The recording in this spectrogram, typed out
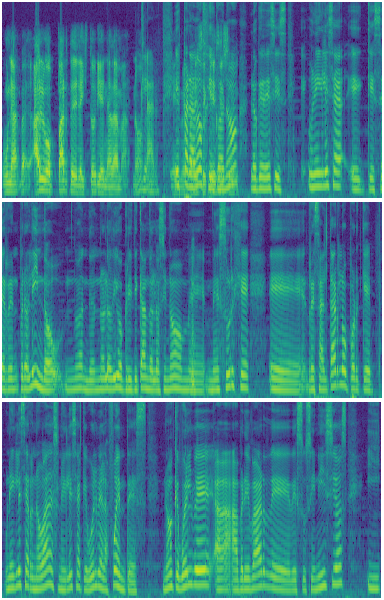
una, algo parte de la historia y nada más, ¿no? Claro, eh, es paradójico, ¿no? Lo que decís, una iglesia eh, que se... pero lindo, no, no, lo digo criticándolo, sino me, me surge eh, resaltarlo porque una iglesia renovada es una iglesia que vuelve a las fuentes, ¿no? Que vuelve a, a brevar de, de sus inicios y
